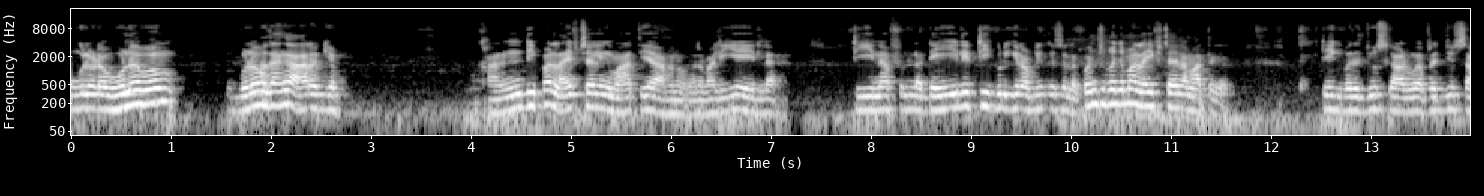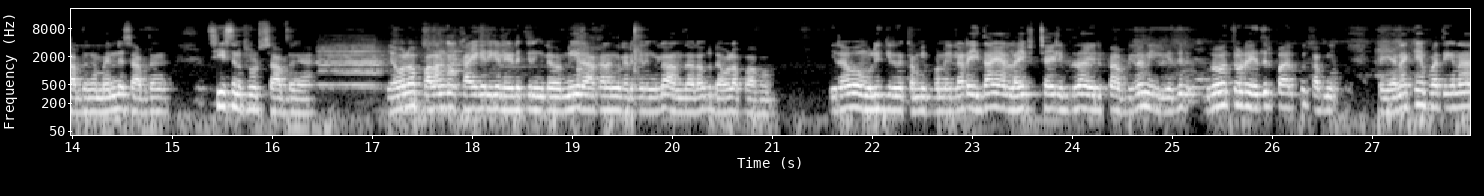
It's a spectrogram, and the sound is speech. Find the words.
உங்களோட உணவும் உணவு தாங்க ஆரோக்கியம். கண்டிப்பாக லைஃப் ஸ்டைல் நீங்கள் மாற்றியே ஆகணும். வேறு வழியே இல்லை. டீனா ஃபுல்லாக டெய்லி டீ குடிக்கிறோம் அப்படின்னு சொல்ல. கொஞ்சம் கொஞ்சமாக லைஃப் ஸ்டைலை மாற்றுங்க டீக்கு பதில் ஜூஸ் சாப்பிடுங்க ஃப்ரெஷ் ஜூஸ் சாப்பிடுங்க மென்று சாப்பிடுங்க சீசன் ஃப்ரூட்ஸ் சாப்பிடுங்க. எவ்வளோ பழங்கள் காய்கறிகள் எடுக்கிறீங்களோ நீர் ஆகாரங்கள் எடுக்கிறீங்களோ அந்த அளவுக்கு டெவலப் ஆகும். இரவு முழிக்கிறத கம்மி பண்ணணும் இல்லாட்டி இதான் என் லைஃப் ஸ்டைல் இப்படி தான் இருப்பேன் அப்படின்னா நீங்கள் எதிர் குரோத்தோட எதிர்பார்ப்பு கம்மி. இப்போ எனக்கே பார்த்தீங்கன்னா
